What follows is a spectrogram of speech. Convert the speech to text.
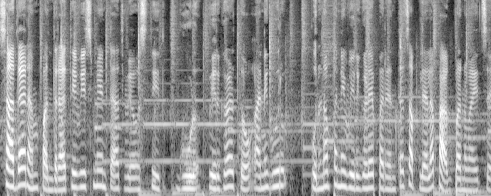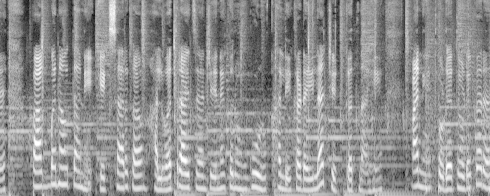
साधारण पंधरा ते वीस मिनटात व्यवस्थित गूळ विरघळतो आणि गूळ पूर्णपणे विरघळेपर्यंतच आपल्याला पाक बनवायचं आहे पाक बनवताना एकसारखा हलवत राहायचं जेणेकरून गूळ खाली कढईला चिटकत नाही. आणि थोडं थोडं करत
